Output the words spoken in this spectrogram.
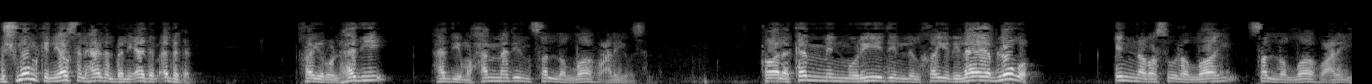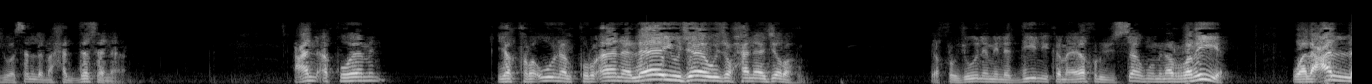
مش ممكن يصل هذا البني آدم أبدا. خير الهدي هدي محمد صلى الله عليه وسلم. قال كم من مريد للخير لا يبلغه. إن رسول الله صلى الله عليه وسلم حدثنا عن أقوام يقرؤون القرآن لا يجاوز حناجرهم. يخرجون من الدين كما يخرج السهم من الرمية. ولعل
